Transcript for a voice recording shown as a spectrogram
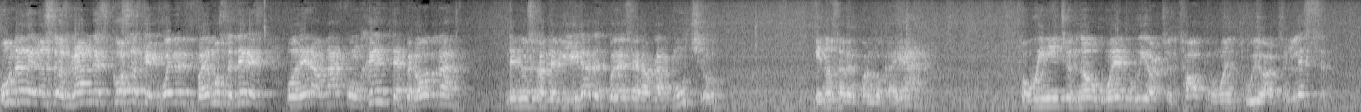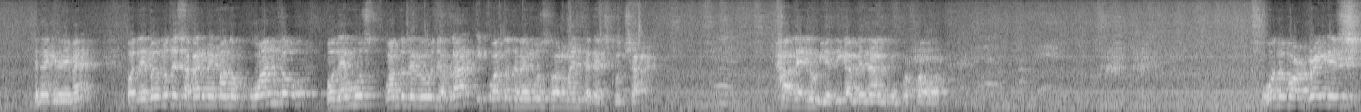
Una de nuestras grandes cosas que puede- podemos tener es poder hablar con gente, pero otra de nuestras debilidades puede ser hablar mucho y no saber cuándo callar. But we need to know when we are to talk and when we are to listen. Can I get an amen? Pues debemos de saber, mi hermano, cuándo podemos, cuándo debemos de hablar y cuándo debemos solamente de escuchar. Aleluya, dígame en alguien, por favor. One of our greatest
